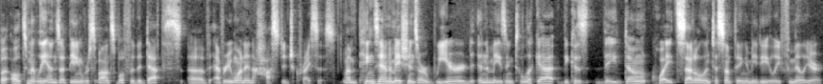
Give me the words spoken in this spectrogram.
but ultimately ends up being responsible for the deaths of everyone in a hostage crisis. Um, Ping's animations are weird and amazing to look at because they don't quite settle into something immediately familiar.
